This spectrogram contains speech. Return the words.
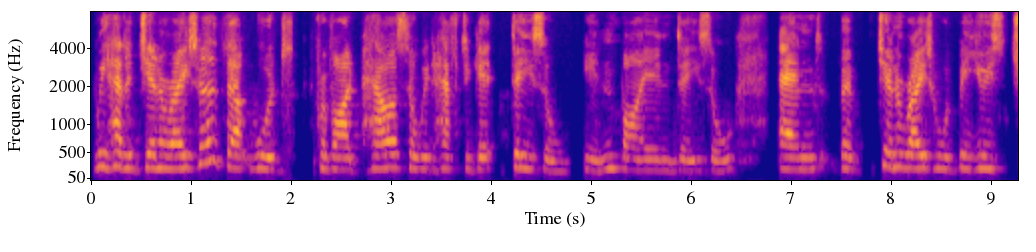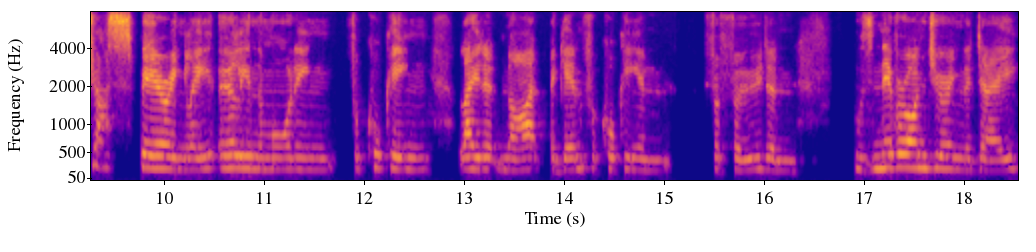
we had a generator that would provide power, so we'd have to get diesel in, buy in diesel, and the generator would be used just sparingly early in the morning for cooking, late at night again for cooking and for food, and was never on during the day,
